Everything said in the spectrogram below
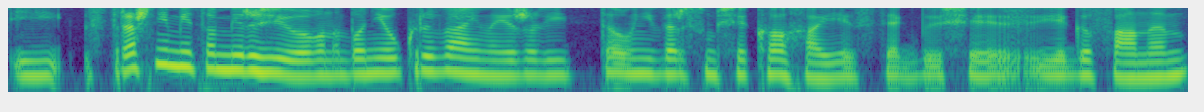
i strasznie mnie to mierziło, no bo nie ukrywajmy, jeżeli to uniwersum się kocha, jest jakby się jego fanem,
